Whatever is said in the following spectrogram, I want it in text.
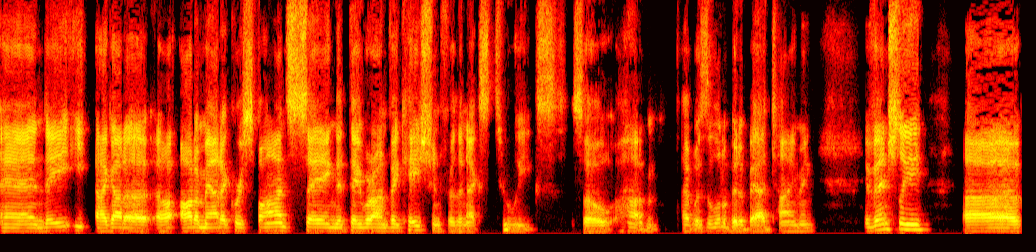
and they I got a, a, automatic response saying that they were on vacation for the next two weeks. So um, that was a little bit of bad timing. Eventually, uh,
